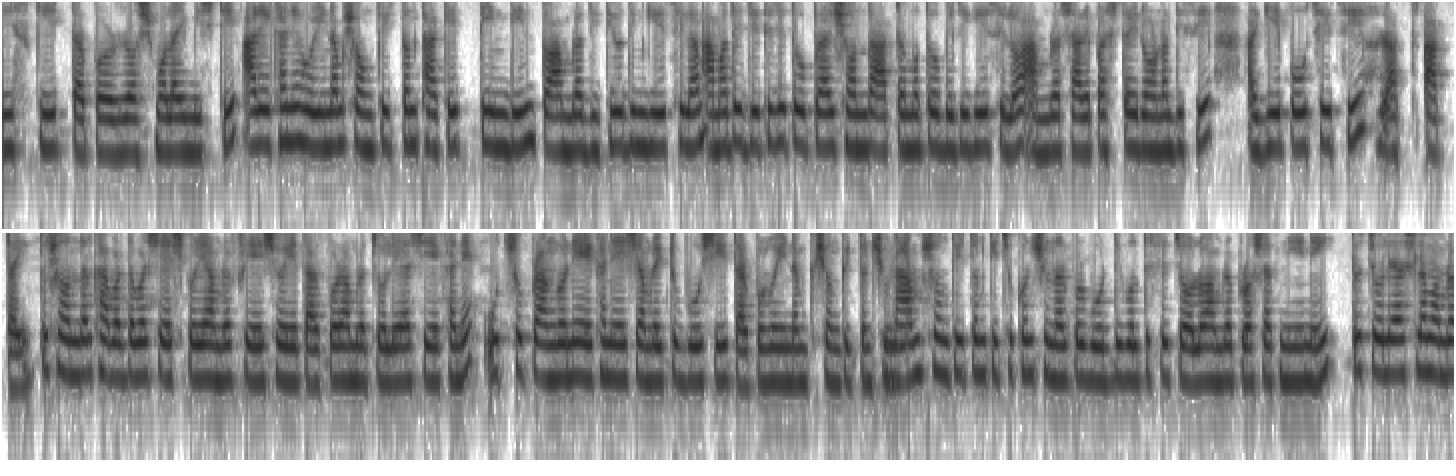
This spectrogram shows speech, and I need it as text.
বিস্কিট, তারপর রসমলাই, মিষ্টি। আর এখানে হরিনাম সংকীর্তন থাকে তিন দিন, তো আমরা দ্বিতীয় দিন গিয়েছিলাম। আমাদের যেতে যেতেও প্রায় সন্ধ্যা আটটার মতো বেজে গিয়েছিল। আমরা সাড়ে পাঁচটায় রওনা দিছি আর গিয়ে পৌঁছেছি রাত আটটায়। তো সন্ধ্যার খাবার দাবার শেষ করে আমরা ফ্রেশ হয়ে তারপর আমরা চলে আসি এখানে। উৎসব প্রাঙ্গণে এখানে এসে আমরা একটু বসি, তারপর হরিনাম সংকীর্তন শুনি। নাম সংকীর্তন কিছুক্ষণ শোনার পর বর্দি বলতেছে, চলো, আমরা প্রসাদ নিয়ে নেই। তো চলে আসলাম আমরা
